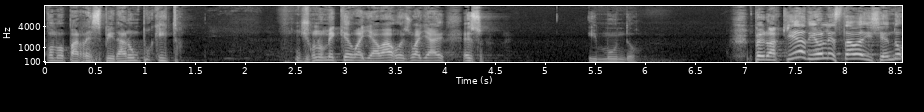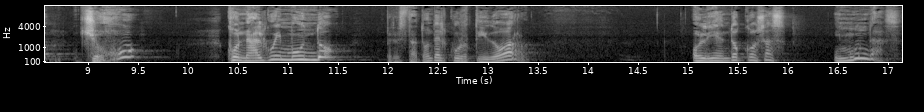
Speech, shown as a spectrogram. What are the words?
como para respirar un poquito. Yo no me quedo allá abajo, eso allá, eso. Inmundo. Pero aquí a Dios le estaba diciendo, yo, con algo inmundo, pero está donde el curtidor, oliendo cosas inmundas.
